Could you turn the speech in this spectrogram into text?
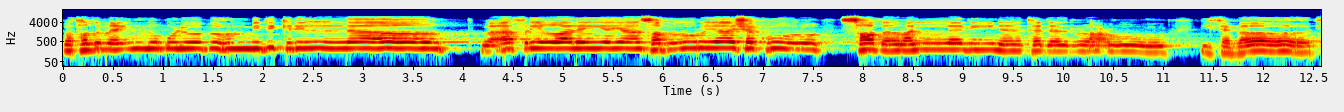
وتضمئن قلوبهم بذكر الله. وأفرغ علي يا صبور يا شكور صبر الذين تدرعوا بثبات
